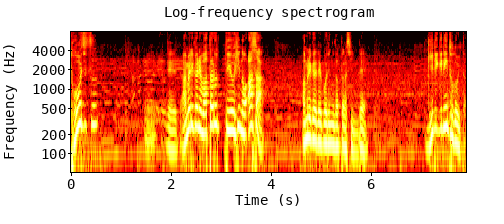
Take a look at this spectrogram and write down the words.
当日、えーえーアメリカに渡るっていう日の朝、アメリカでレコーディングだったらしいんで、ギリギリに届いた。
